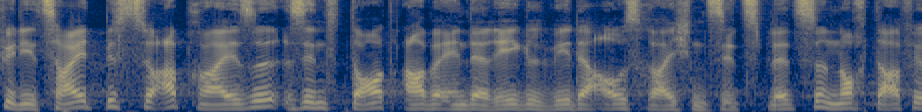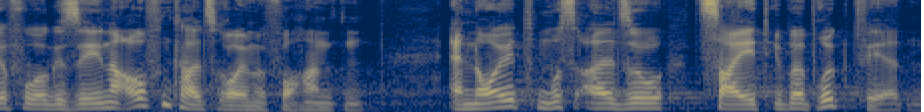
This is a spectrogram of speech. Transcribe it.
Für die Zeit bis zur Abreise sind dort aber in der Regel weder ausreichend Sitzplätze noch dafür vorgesehene Aufenthaltsräume vorhanden. Erneut muss also Zeit überbrückt werden.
